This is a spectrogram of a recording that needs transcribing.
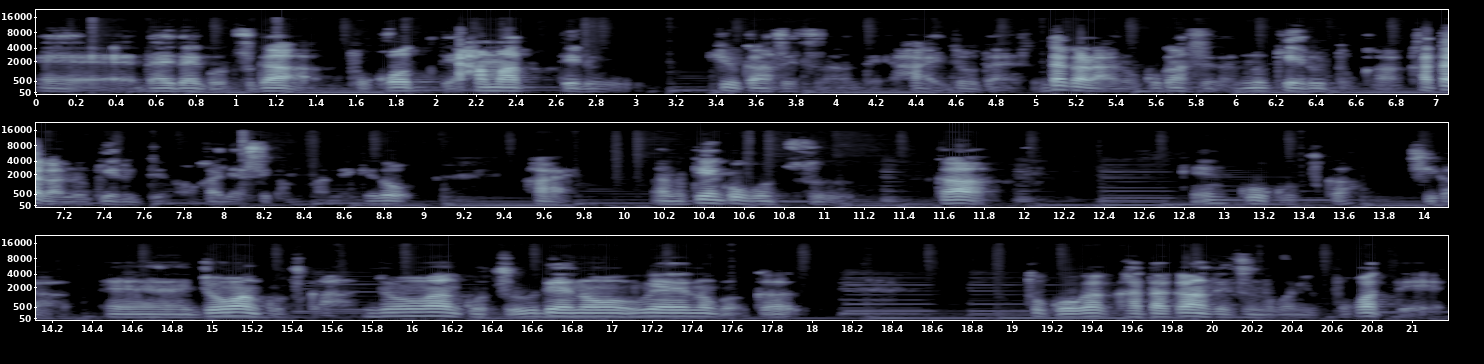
えー、大腿骨がポコってはまってる旧関節なんで、はい、状態です。だから、あの、股関節が抜けるとか、肩が抜けるっていうのは分かりやすいかもわかんないけど、はい。あの、肩甲骨が、肩甲骨か？違う。えー、上腕骨か。上腕骨、腕の上のが、とこが肩関節のとこにポコって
